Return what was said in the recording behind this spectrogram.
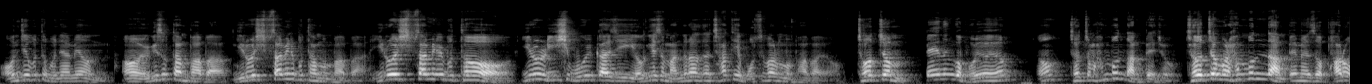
언제부터 보냐면 어 여기서부터 한번 봐봐. 1월 13일부터 한번 봐봐. 1월 13일부터 1월 25일까지 여기에서 만들어놨던 차트의 모습을 한번 봐봐요. 저점 빼는 거 보여요? 어? 저점 한 번도 안 빼죠. 저점을 한 번도 안 빼면서 바로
